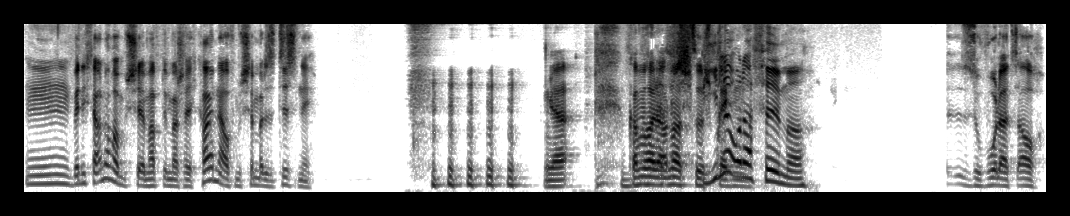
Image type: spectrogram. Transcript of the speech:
Hm, wenn ich da auch noch auf dem Schirm habe, den wahrscheinlich keiner auf dem Schirm, weil das ist Disney. Ja. Kommen wir heute auch noch zu Spiele sprechen. oder Filme? Sowohl als auch.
